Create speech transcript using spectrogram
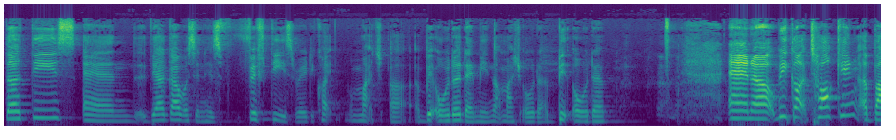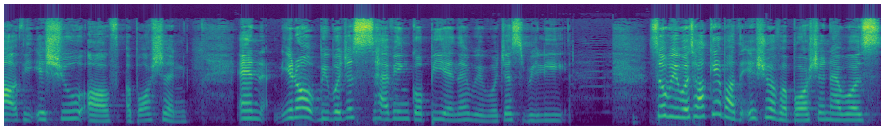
30s, and the other guy was in his 50s already, quite much, uh, a bit older than me, not much older, a bit older. And uh, we got talking about the issue of abortion. And, you know, we were just having kopi and then we were just really. So we were talking about the issue of abortion. I was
